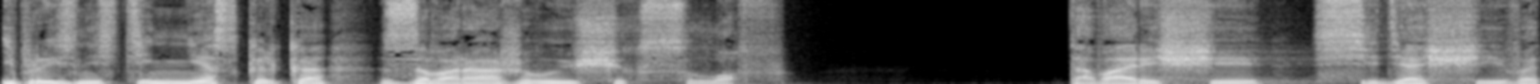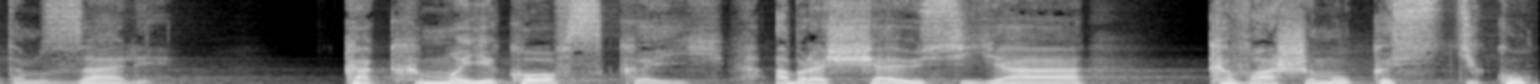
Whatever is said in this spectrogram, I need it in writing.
и произнести несколько завораживающих слов. Товарищи, сидящие в этом зале, как Маяковской обращаюсь я к вашему костяку.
